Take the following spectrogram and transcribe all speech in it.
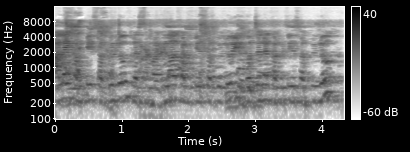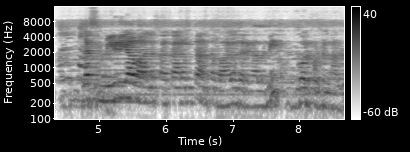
ఆలయ కమిటీ సభ్యులు ప్లస్ మహిళా కమిటీ సభ్యులు యువజన కమిటీ సభ్యులు ప్లస్ మీడియా వాళ్ళ సహకారంతో అంత బాగా జరగాలని కోరుకుంటున్నాను.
